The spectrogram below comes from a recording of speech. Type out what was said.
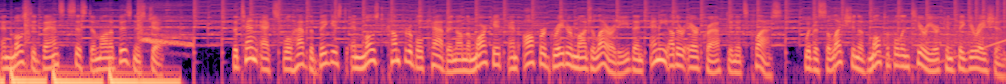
and most advanced system on a business jet. The 10X will have the biggest and most comfortable cabin on the market and offer greater modularity than any other aircraft in its class, with a selection of multiple interior configurations.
